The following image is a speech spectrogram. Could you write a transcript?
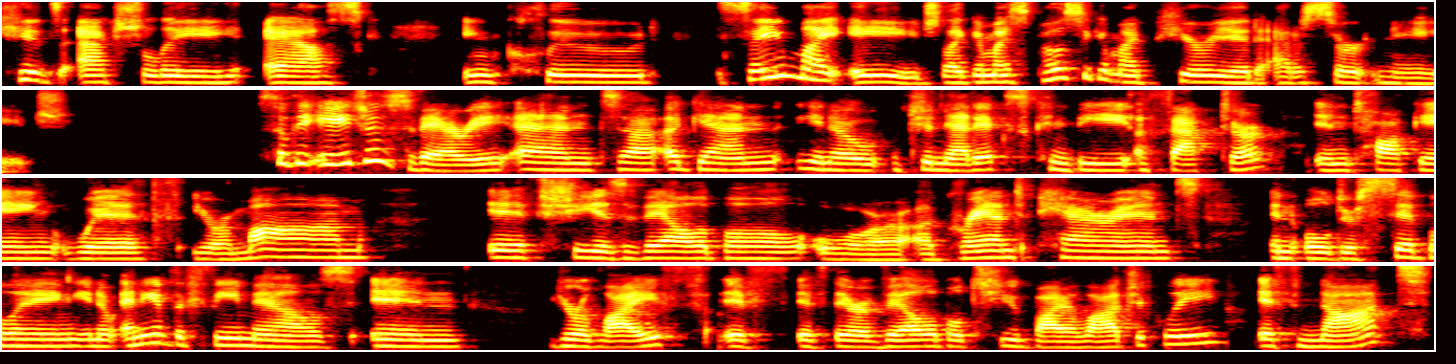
kids actually ask include say my age, like, am I supposed to get my period at a certain age? So the ages vary. And uh, again, you know, genetics can be a factor in talking with your mom, if she is available, or a grandparent, an older sibling, you know, any of the females in your life, if if they're available to you biologically. If not,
